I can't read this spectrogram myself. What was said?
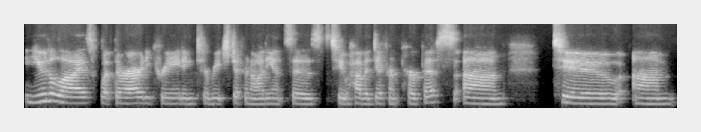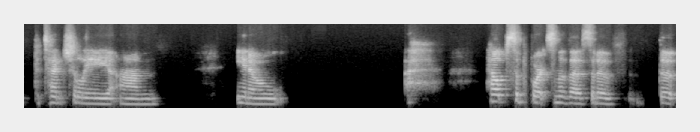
utilize what they're already creating to reach different audiences, to have a different purpose, um, to um, potentially, um, you know, help support some of the sort of the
